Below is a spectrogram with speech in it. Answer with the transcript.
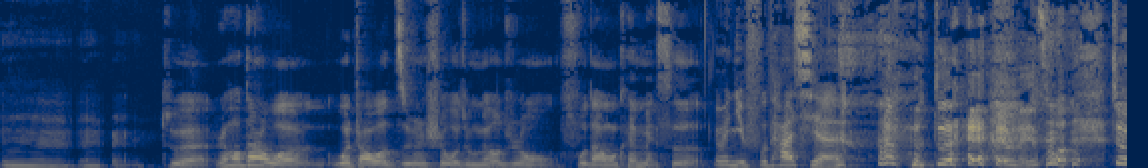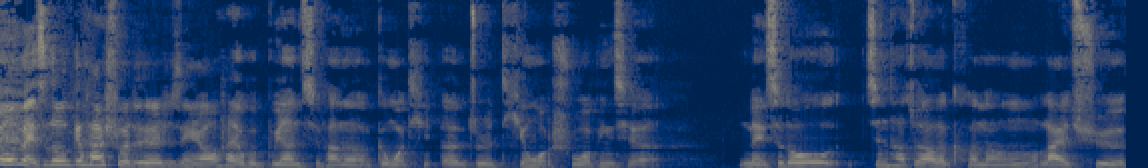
嗯嗯嗯，对。然后，但是我我找我咨询师，我就没有这种负担，我可以每次因为你付他钱。对，没错，就是我每次都跟他说这些事情，然后他也会不厌其烦的跟我听，呃，就是听我说，并且每次都尽他最大的可能来去。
